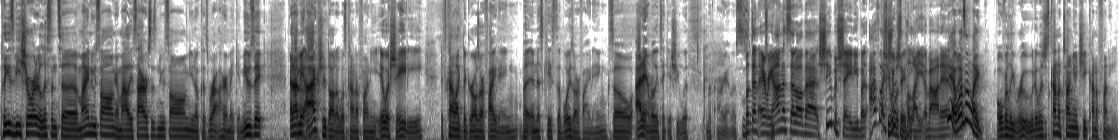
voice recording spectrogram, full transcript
please be sure to listen to my new song and Miley Cyrus's new song, you know, because we're out here making music." And I mean, I actually thought it was kind of funny. It was shady. It's kind of like the girls are fighting, but in this case, the boys are fighting. So I didn't really take issue with with Ariana's. But then Ariana said all that. She was shady, but I feel like she, She was was, shady. polite about it. yeah, it Like, wasn't like overly rude. It was just kind of tongue in cheek, kind of funny.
